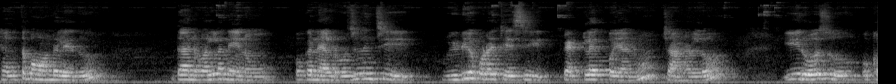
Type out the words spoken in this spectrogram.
హెల్త్ బాగుండలేదు. దానివల్ల నేను ఒక నెల రోజుల నుంచి వీడియో కూడా చేసి పెట్టలేకపోయాను ఛానల్లో ఈరోజు ఒక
